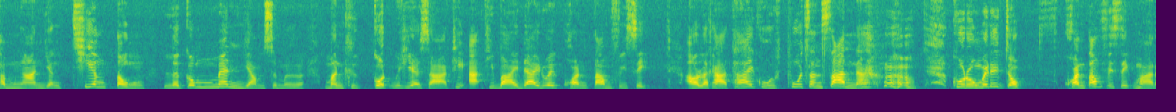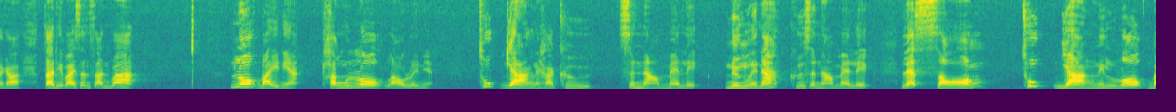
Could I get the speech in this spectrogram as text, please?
ทำงานอย่างเที่ยงตรง แล้วก็แม่นยำเสมอ มันคือกฎวิทยาศาสตร์ที่อธิบายได้ด้วยควอนตัมฟิสิกส์เอาละค่ะ ถ้าให้ครูพูดสั้นๆนะ ครูรุงไม่ได้จบควอนตัมฟิสิกส์มานะคะ แต่อธิบายสั้นๆว่า โลกใบนี้ทั้งโลกเราเลยเนี่ย ทุกอย่างนะคะคือสนามแม่เหล็กหนึ่งเลยนะ คือสนามแม่เหล็ก และสองทุกอย่างในโลกใบ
